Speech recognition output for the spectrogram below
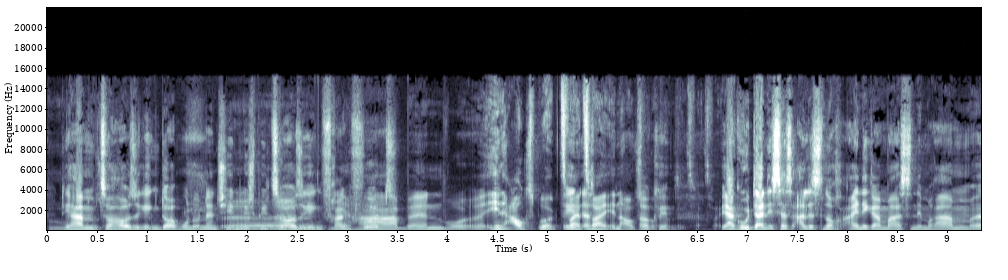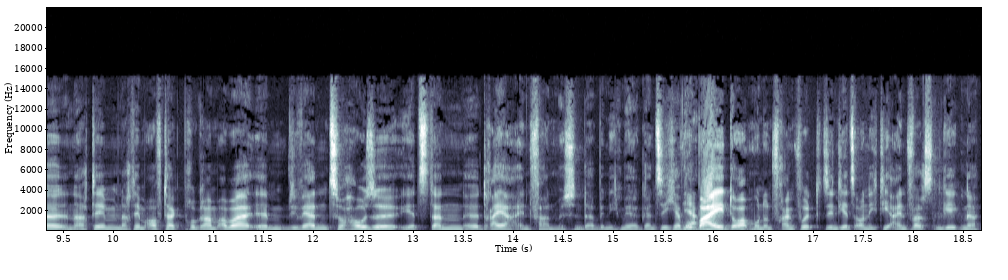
die haben zu Hause gegen Dortmund unentschieden äh, gespielt, zu Hause gegen Frankfurt. Haben wo, in Augsburg 2-2. In, in, Augsburg. Okay. 2 -2. Ja, gut, dann ist das alles noch einigermaßen im Rahmen äh, nach, dem, nach dem Auftaktprogramm, aber ähm, sie werden zu Hause jetzt dann äh, Dreier einfahren müssen. Da bin ich mir ganz sicher. Ja. Wobei Dortmund und Frankfurt sind jetzt auch nicht die einfachsten Gegner.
